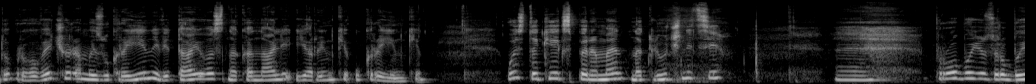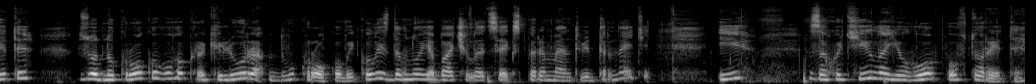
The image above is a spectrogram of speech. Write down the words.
Доброго вечора. Ми з України. Вітаю вас на каналі Яринки Українки. Ось такий експеримент на ключниці. Е, Пробую зробити з однокрокового кракелюра двокроковий. Колись давно я бачила цей експеримент в інтернеті і захотіла його повторити.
